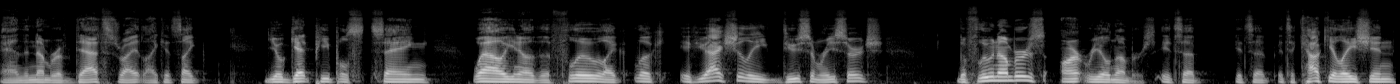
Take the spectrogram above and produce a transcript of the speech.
and the number of deaths. Right? Like it's like you'll get people saying, "Well, you know, the flu." Like, look, if you actually do some research, the flu numbers aren't real numbers. It's a it's a it's a calculation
